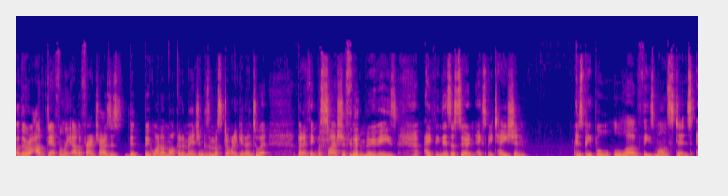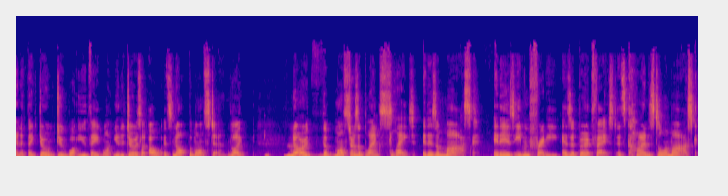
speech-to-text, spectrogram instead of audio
There are definitely other franchises. The big one I'm not going to mention because I just don't want to get into it. But I think with slasher movies, I think there's a certain expectation because people love these monsters, and if they don't do what you they want you to do, it's like, oh, it's not the monster. Like, no, the monster is a blank slate. It is a mask. It is even Freddy as a burnt faced. It's kind of still a mask.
